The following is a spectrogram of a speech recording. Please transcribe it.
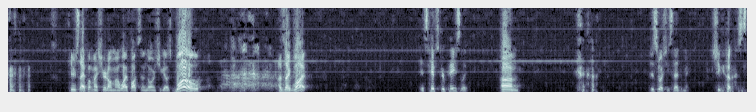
seriously, I put my shirt on, my wife walks in the door and she goes, whoa! I was like, what? It's hipster paisley. Um, this is what she said to me. She goes,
